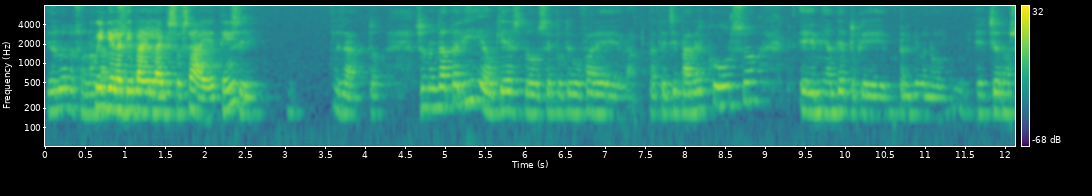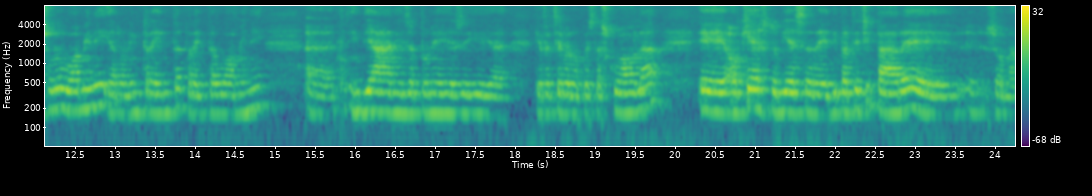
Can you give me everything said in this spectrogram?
E allora sono Quindi la Divine Life Society? Sì, esatto. Sono andata lì e ho chiesto se potevo fare, partecipare al corso e mi hanno detto che prendevano, c'erano solo uomini, erano in 30, 30 uomini, eh, indiani, giapponesi eh, che facevano questa scuola e ho chiesto di, essere, di partecipare e insomma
